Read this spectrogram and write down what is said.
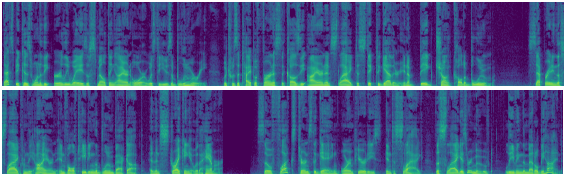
That's because one of the early ways of smelting iron ore was to use a bloomery, which was a type of furnace that caused the iron and slag to stick together in a big chunk called a bloom. Separating the slag from the iron involved heating the bloom back up and then striking it with a hammer. So flux turns the gangue, or impurities, into slag. The slag is removed, leaving the metal behind.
